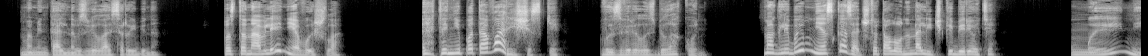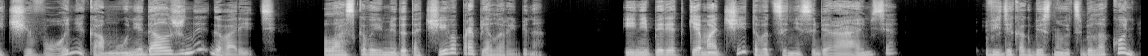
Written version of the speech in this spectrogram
— моментально взвелась Рыбина. «Постановление вышло». «Это не по-товарищески», — вызверилась Белоконь. «Могли бы и мне сказать, что талоны наличкой берете. «Мы ничего никому не должны говорить», — ласково и медоточиво пропела Рыбина. «И ни перед кем отчитываться не собираемся». Видя, как беснуется Белоконь,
